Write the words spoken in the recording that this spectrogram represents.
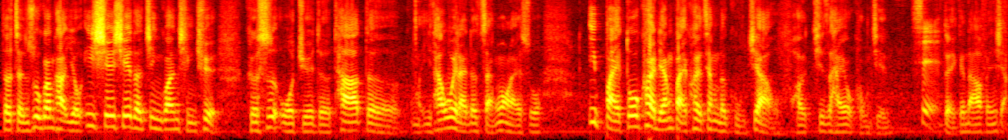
的整数关卡，有一些些的静观情却，可是我觉得它的以它未来的展望来说，一百多块、两百块这样的股价，其实还有空间。是对，跟大家分享。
